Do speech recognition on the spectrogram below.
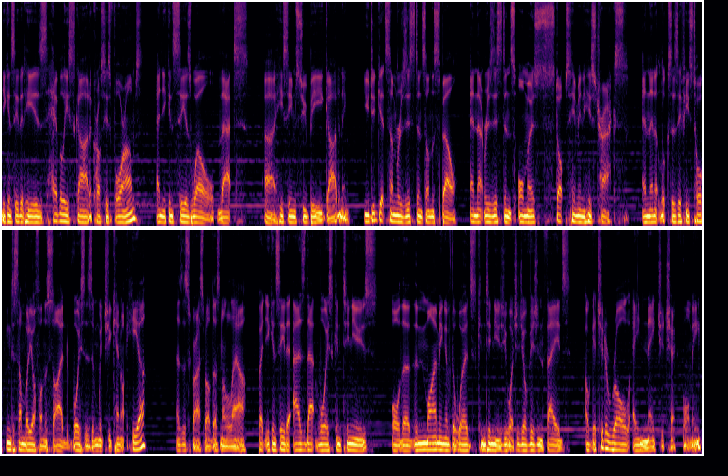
You can see that he is heavily scarred across his forearms, and you can see as well that uh, he seems to be gardening. You did get some resistance on the spell, and that resistance almost stops him in his tracks. And then it looks as if he's talking to somebody off on the side, voices in which you cannot hear, as the scry spell does not allow. But you can see that as that voice continues, or the, the miming of the words continues, you watch as your vision fades. I'll get you to roll a nature check for me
